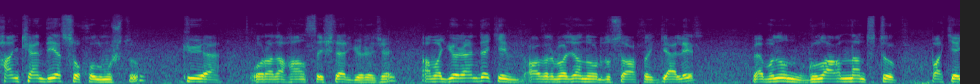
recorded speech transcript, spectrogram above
Xankəndiyə soxulmuşdu. Güya orada hansı işlər görəcək. Amma görəndə ki, Azərbaycan ordusu artıq gəlir və bunun qulağından tutub Bakıya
